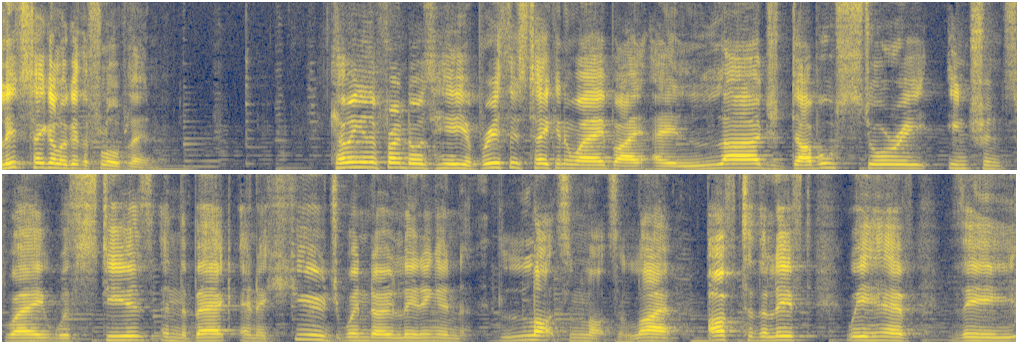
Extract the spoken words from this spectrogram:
Let's take a look at the floor plan. Coming in the front doors here, your breath is taken away by a large double story entranceway with stairs in the back and a huge window letting in lots and lots of light. Off to the left, we have the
